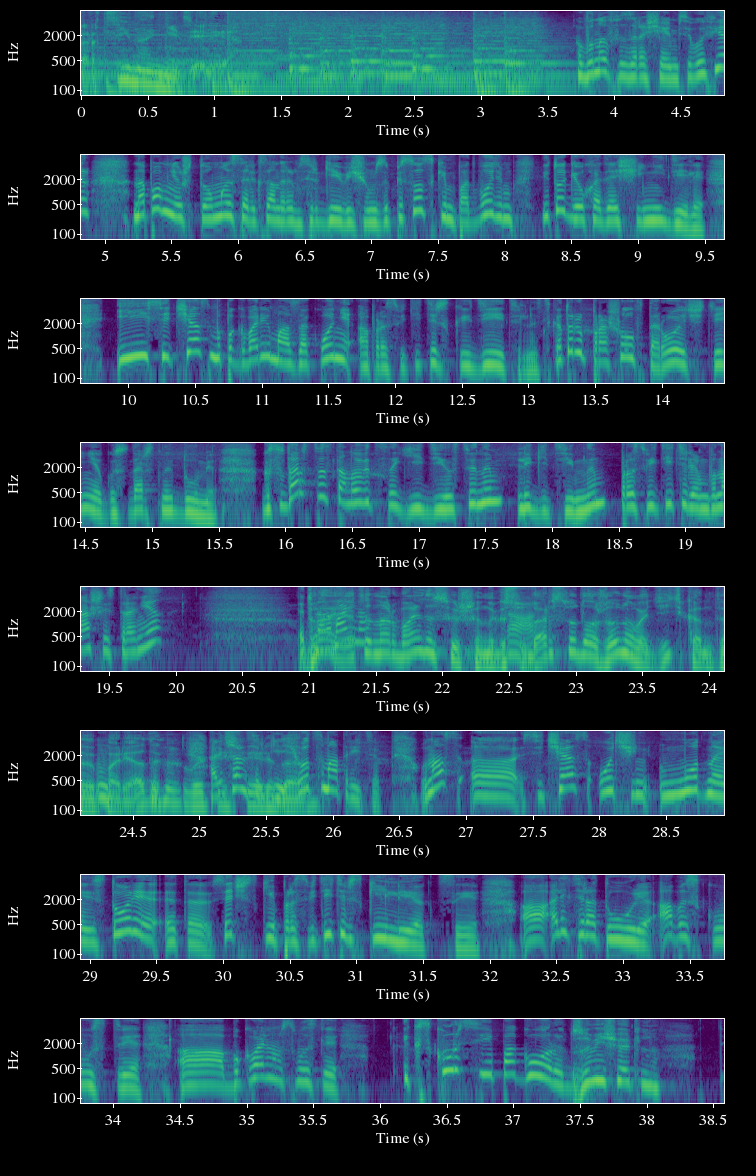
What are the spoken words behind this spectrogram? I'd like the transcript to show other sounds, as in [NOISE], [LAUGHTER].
Картина недели. Вновь возвращаемся в эфир. Напомню, что мы с Александром Сергеевичем Записоцким подводим итоги уходящей недели. И сейчас мы поговорим о законе о просветительской деятельности, который прошел второе чтение в Государственной Думе. Государство становится единственным легитимным просветителем в нашей стране это да, нормально? это нормально совершенно. Государство да. должно наводить порядок mm-hmm. в этой Александр сфере. Сергеевич, да. вот смотрите. У нас э, сейчас очень модная история. Это всяческие просветительские лекции э, о литературе, об искусстве. Э, в буквальном смысле экскурсии по городу. Замечательно.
